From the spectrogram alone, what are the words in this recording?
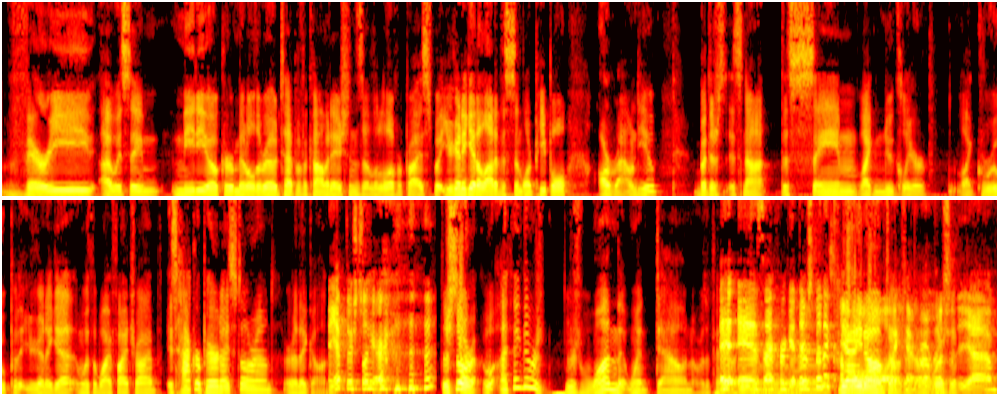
very, I would say, mediocre, middle of the road type of accommodations. a little overpriced, but you're going to get a lot of the similar people around you. But there's, it's not the same like nuclear like group that you're gonna get with the Wi-Fi tribe. Is Hacker Paradise still around, or are they gone? Yep, they're still here. they're still. Well, I think there was there's one that went down over the pandemic. It is. I, forget. There's been a couple. Yeah, you know what I'm talking I can't about. remember. A, yeah.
